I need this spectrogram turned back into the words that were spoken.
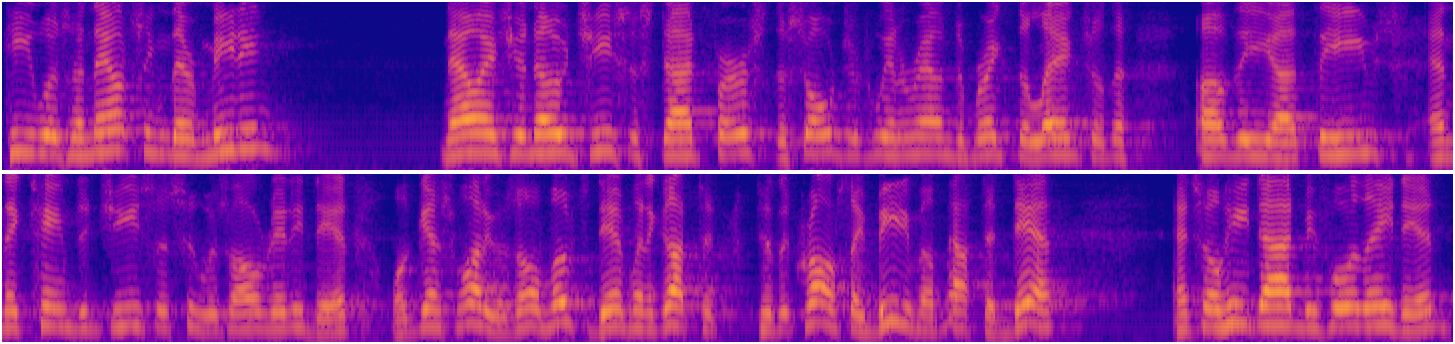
He was announcing their meeting. Now, as you know, Jesus died first. The soldiers went around to break the legs of the of the uh, thieves, and they came to Jesus, who was already dead. Well, guess what? He was almost dead when he got to, to the cross. They beat him about to death, and so he died before they did.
